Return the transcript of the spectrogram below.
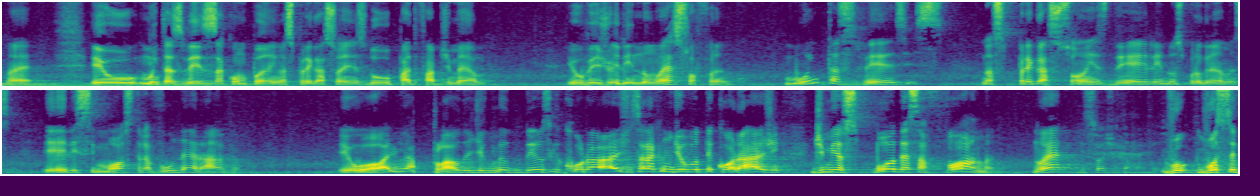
Não é? Eu muitas vezes acompanho as pregações do Padre Fábio de Mello. Eu vejo ele não é só franco. Muitas vezes nas pregações dele, nos programas, ele se mostra vulnerável. Eu olho e aplaudo e digo: Meu Deus, que coragem! Será que um dia eu vou ter coragem de me expor dessa forma? Não é? Isso ajuda muito. Você,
